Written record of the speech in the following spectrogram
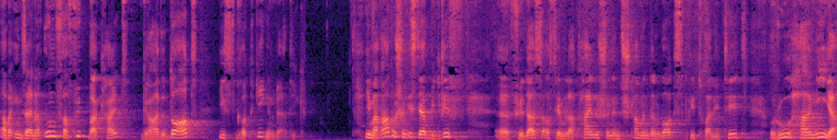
Aber in seiner Unverfügbarkeit, gerade dort, ist Gott gegenwärtig. Im Arabischen ist der Begriff äh, für das aus dem Lateinischen entstammenden Wort Spiritualität Ruhania.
